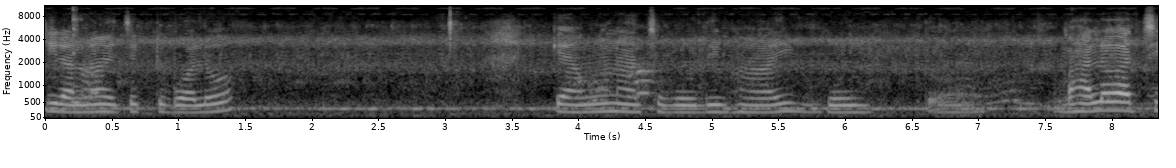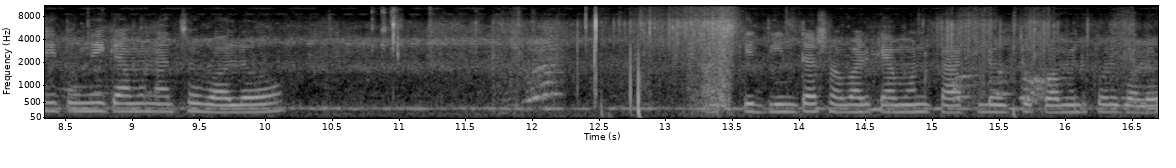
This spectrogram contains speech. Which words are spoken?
কি রান্না হয়েছে একটু বলো? কেমন আছো বৌদি ভাই? তো ভালো আছি, তুমি কেমন আছো বলো? আজকের দিনটা সবার কেমন কাটলো একটু কমেন্ট করে বলো।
